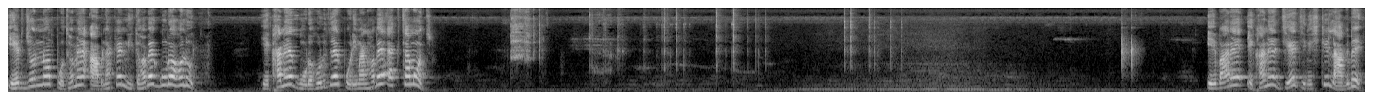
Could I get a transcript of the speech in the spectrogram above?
এর জন্য প্রথমে আপনাকে নিতে হবে গুঁড়ো হলুদ। এখানে গুঁড়ো হলুদের পরিমাণ হবে এক চামচ। এবারে এখানে যে জিনিসটি লাগবে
